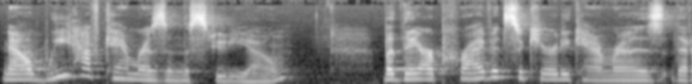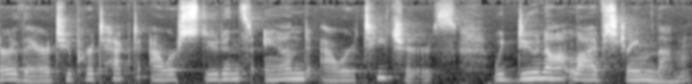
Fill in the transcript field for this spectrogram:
Now, we have cameras in the studio, but they are private security cameras that are there to protect our students and our teachers. We do not live stream them.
